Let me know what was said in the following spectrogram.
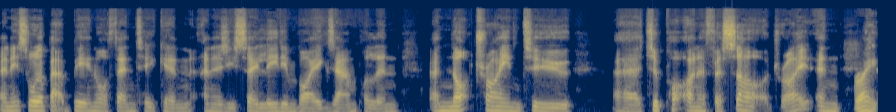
And it's all about being authentic and, and as you say, leading by example and and not trying to uh, to put on a facade, right? And right,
